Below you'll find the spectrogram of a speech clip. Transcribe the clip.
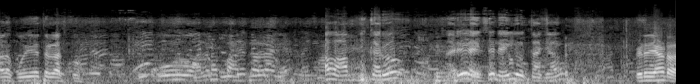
అలా పోయేత కాసుకో वो अपना पार्टनर अब आप भी करो अरे ऐसे नहीं होता जाओ పెడితే ఏమంటా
